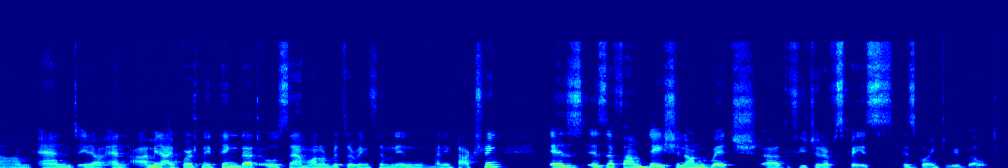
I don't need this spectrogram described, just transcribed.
Um, and you know, and I mean, I personally think that OSAM, on-orbit servicing assembly and manufacturing, is is a foundation on which uh, the future of space is going to be built.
